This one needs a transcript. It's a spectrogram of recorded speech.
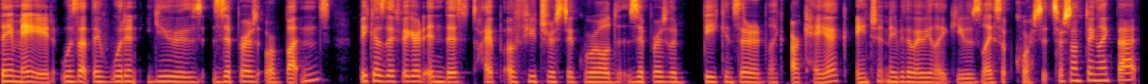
they made was that they wouldn't use zippers or buttons because they figured in this type of futuristic world, zippers would be considered like archaic, ancient, maybe the way we like use lace up corsets or something like that.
